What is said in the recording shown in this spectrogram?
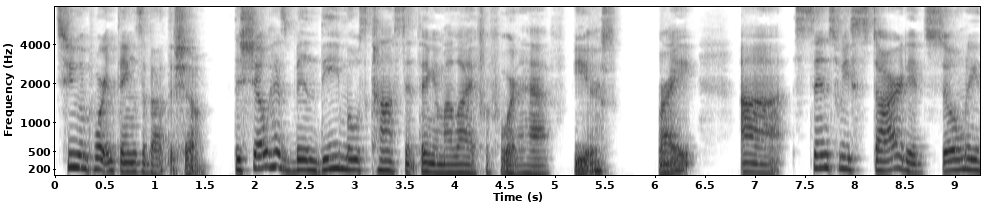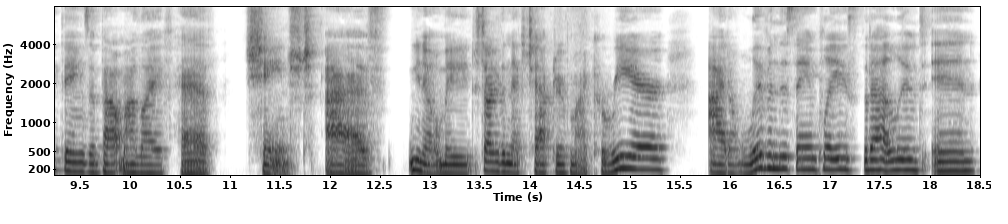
two important things about the show. The show has been the most constant thing in my life for four and a half years, right? Uh, since we started, so many things about my life have changed. I've, you know, made started the next chapter of my career. I don't live in the same place that I lived in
